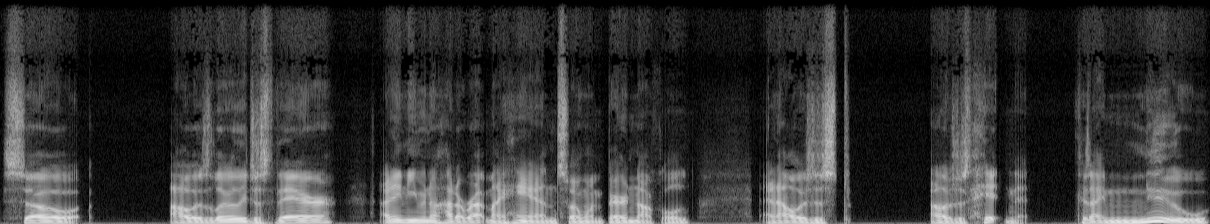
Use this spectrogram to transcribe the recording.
So I was literally just there. I didn't even know how to wrap my hand, so I went bare knuckled, and I was just I was just hitting it because I knew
